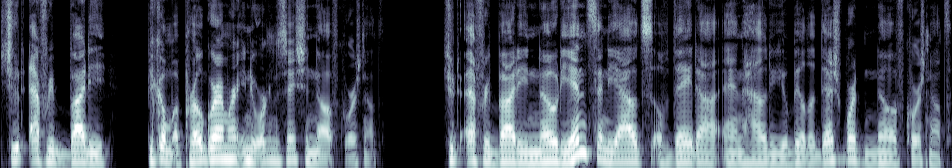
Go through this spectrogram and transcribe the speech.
should everybody become a programmer in the organization? No, of course not. Should everybody know the ins and the outs of data and how do you build a dashboard? No, of course not.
